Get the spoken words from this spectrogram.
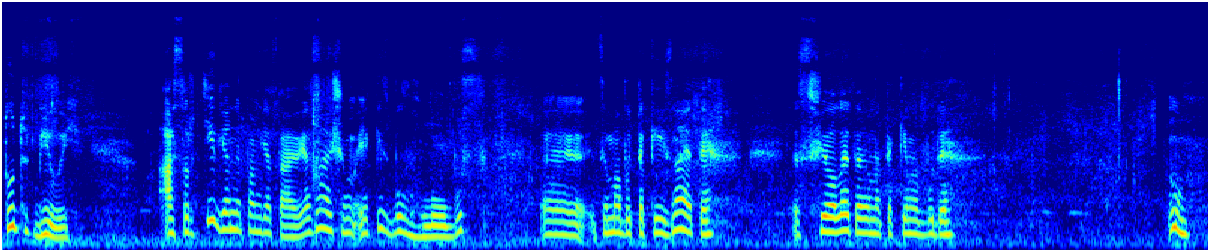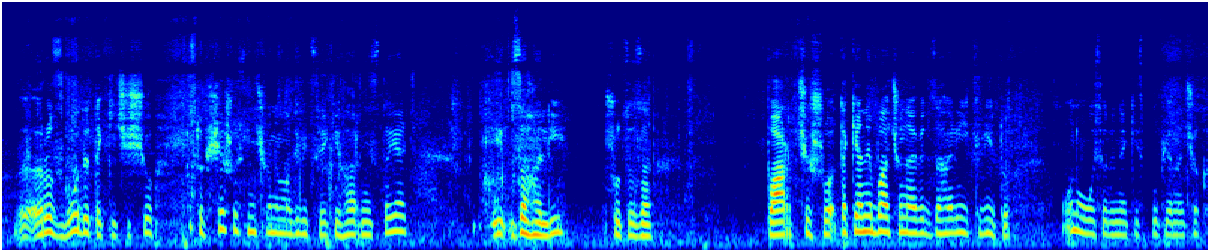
Тут білий. А сортів я не пам'ятаю. Я знаю, що якийсь був глобус. Е, Це, мабуть, такий, знаєте, з фіолетовими такими буде ну, розводи такі чи що. Тут взагалі щось нічого нема. Дивіться, які гарні стоять. І взагалі, що це за пар чи що. Так я не бачу навіть взагалі і квіту. Воно ось один якийсь пуп'яночок.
